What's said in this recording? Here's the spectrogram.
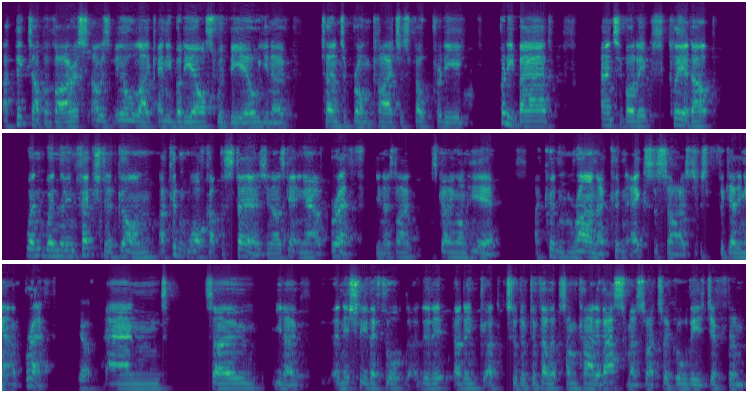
I picked up a virus. I was ill like anybody else would be ill. You know, turned to bronchitis, felt pretty pretty bad. Antibiotics cleared up. When when the infection had gone, I couldn't walk up the stairs. You know, I was getting out of breath. You know, it's like what's going on here. I couldn't run. I couldn't exercise just for getting out of breath. Yeah. And so, you know, initially they thought that it I'd, I'd, sort of developed some kind of asthma. So I took all these different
